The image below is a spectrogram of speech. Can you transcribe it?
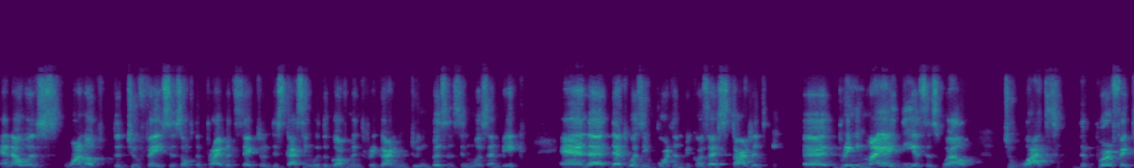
and I was one of the two faces of the private sector discussing with the government regarding doing business in Mozambique. And uh, that was important because I started uh, bringing my ideas as well to what the perfect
